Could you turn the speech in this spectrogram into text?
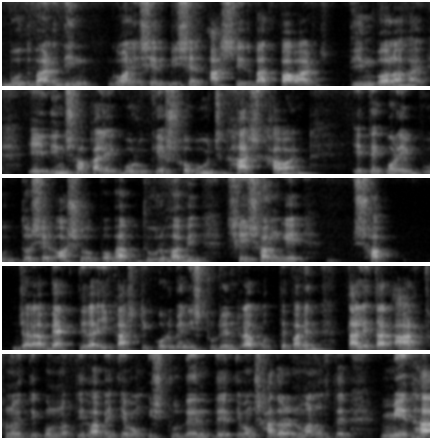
বুধবার দিন গণেশের বিশেষ আশীর্বাদ পাওয়ার দিন বলা হয়। এই দিন সকালে গরুকে সবুজ ঘাস খাওয়ান। এতে করে বুধ দোষের অশুভ প্রভাব দূর হবে। সেই সঙ্গে সব যারা ব্যক্তিরা এই কাজটি করবেন স্টুডেন্টরা করতে পারেন, তাহলে তার অর্থনৈতিক উন্নতি হবে এবং স্টুডেন্টদের এবং সাধারণ মানুষদের মেধা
